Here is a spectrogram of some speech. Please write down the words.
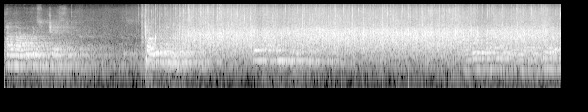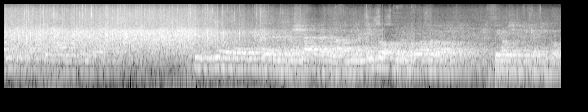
al lago del successo. Ciao Luigi! io vorrei lasciare alla famiglia Penso un ricordo spero significativo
